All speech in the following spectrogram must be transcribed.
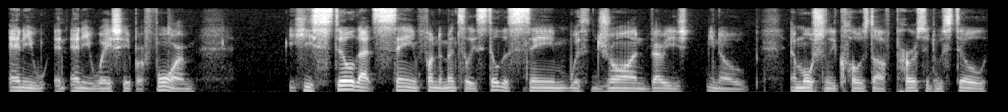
any in any way, shape, or form, he's still that same fundamentally still the same withdrawn very you know emotionally closed off person who's still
